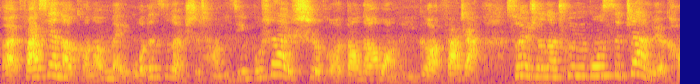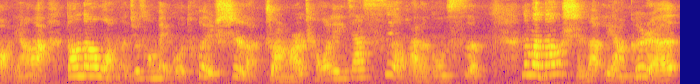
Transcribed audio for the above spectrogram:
呃，发现呢，可能美国的资本市场已经不是太适合当当网的一个发展，所以说呢，出于公司战略考量啊，当当网呢就从美国退市了，转而成为了一家私有化的公司。那么当时呢，两个人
